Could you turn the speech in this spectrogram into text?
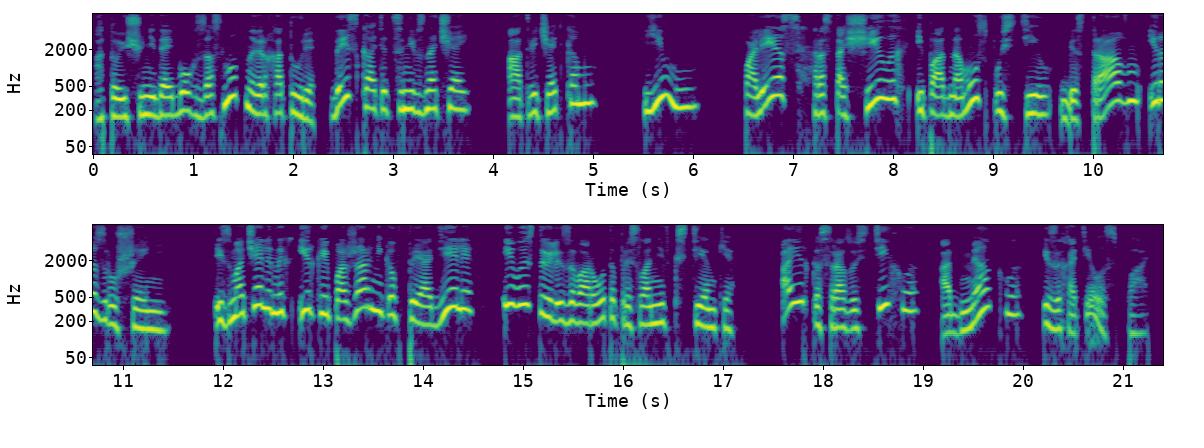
А то еще, не дай бог, заснут на верхотуре, да и скатятся невзначай. А отвечать кому? Ему. Полез, растащил их и по одному спустил, без травм и разрушений. Измочаленных Иркой пожарников приодели и выставили за ворота, прислонив к стенке. А Ирка сразу стихла, обмякла и захотела спать.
